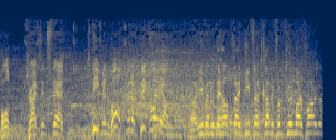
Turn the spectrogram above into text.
Holt drives instead. Stephen Holt with a big layup. uh, even with the help side defense coming from June Mar Fajardo.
